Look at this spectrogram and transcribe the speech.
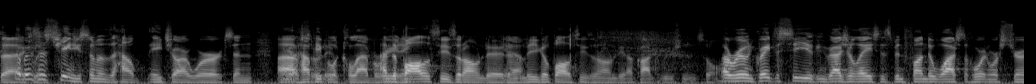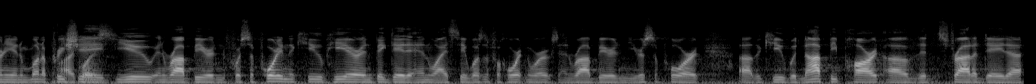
no, but it's just changing some of the how HR works and know, how people are collaborating. and the policies around it Yeah. and legal policies around you know contribution and so on. Arun, great to see you. Congratulations. It's been fun to watch the Hortonworks journey and want to appreciate Likewise. you and Rob Bearden for supporting the Cube here in Big Data NYC. If it wasn't for Hortonworks and Rob Bearden, your support, uh, theCUBE would not be part of the Strata data,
